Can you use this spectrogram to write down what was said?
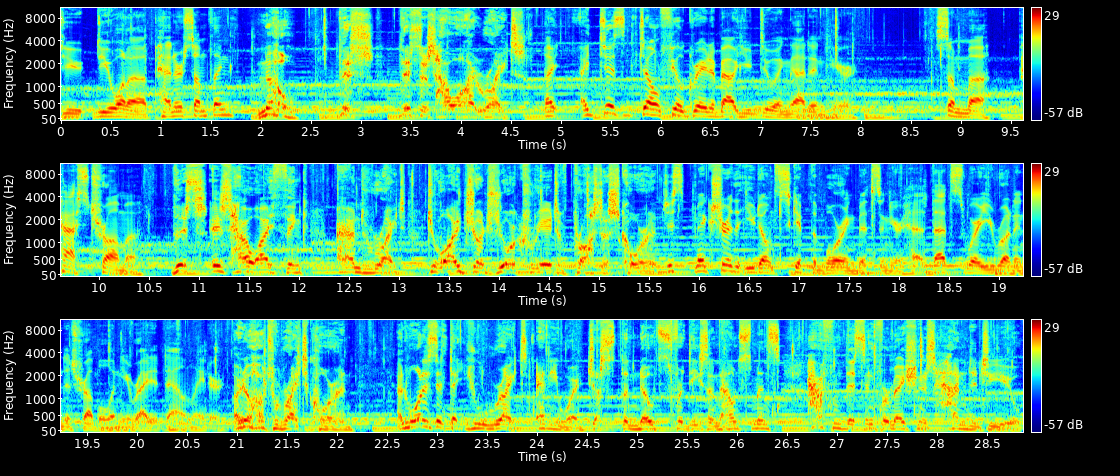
Do you do you want a pen or something? No, this this is how I write. I I just don't feel great about you doing that in here. Some uh, past trauma. This is how I think and write. Do I judge your creative process, Corin? Just make sure that you don't skip the boring bits in your head. That's where you run into trouble when you write it down later. I know how to write, Corin. And what is it that you write anyway? Just the notes for these announcements? Half of this information is handed to you.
